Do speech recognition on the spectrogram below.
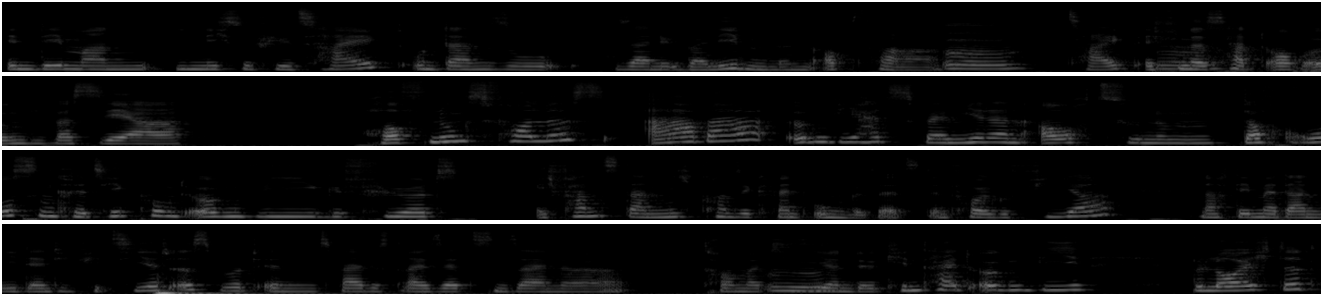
indem man ihn nicht so viel zeigt und dann so seine überlebenden Opfer mhm. zeigt. Ich mhm. finde, das hat auch irgendwie was sehr Hoffnungsvolles, aber irgendwie hat es bei mir dann auch zu einem doch großen Kritikpunkt irgendwie geführt. Ich fand es dann nicht konsequent umgesetzt. In Folge 4 Nachdem er dann identifiziert ist, wird in zwei bis drei Sätzen seine traumatisierende mhm. Kindheit irgendwie beleuchtet.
